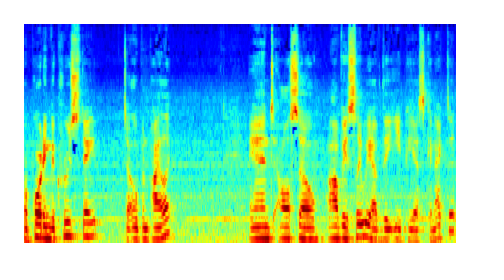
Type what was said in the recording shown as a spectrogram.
reporting the cruise state to OpenPilot. And also, obviously, we have the EPS connected.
